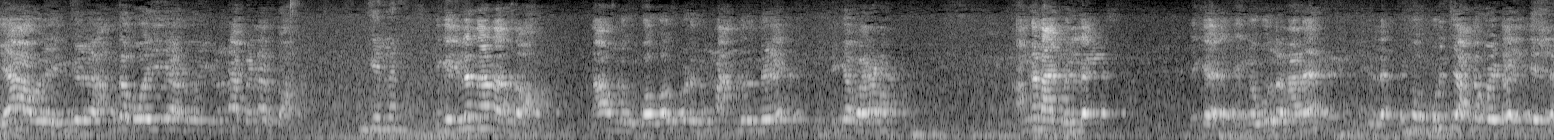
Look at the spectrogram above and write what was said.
ஏன் அவரு இங்க அங்க போய் அனுபவிக்கணும்னா அப்ப என்ன அர்த்தம்? இங்க இல்லைன்னு அர்த்தம். நான் உங்களுக்கு வகுப்பு எடுக்கணும்னா அங்கிருந்து நீங்க வரணும். அங்க நான் இப்ப இல்லை. எங்க எங்க ஊர்ல நானு இல்ல. இப்ப முடிச்சு அங்க போயிட்டா இங்க இல்ல.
